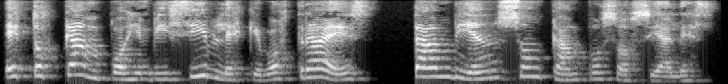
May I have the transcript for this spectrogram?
estos campos invisibles que vos traes también son campos sociales.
